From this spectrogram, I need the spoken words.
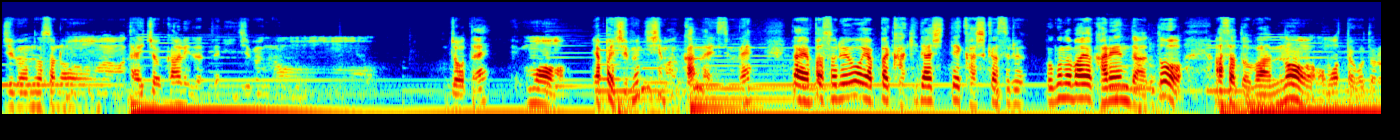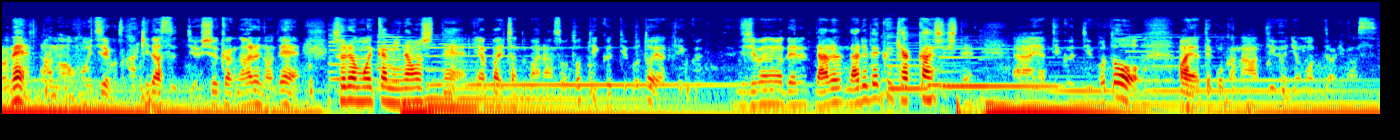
自分のその、体調管理だったり、自分の状態もう、やっぱり自分自身もわかんないですよね。だからやっぱそれをやっぱり書き出して可視化する。僕の場合はカレンダーと朝と晩の思ったことのね、あの、思いついたこと書き出すっていう習慣があるので、それをもう一回見直して、やっぱりちゃんとバランスをとっていくっていうことをやっていく。自分をでなるなるべく客観視してあやっていくっていうことを、まあ、やっていこうかなっていうふうに思っております。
